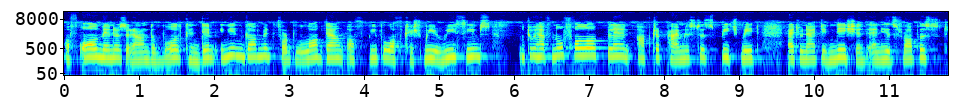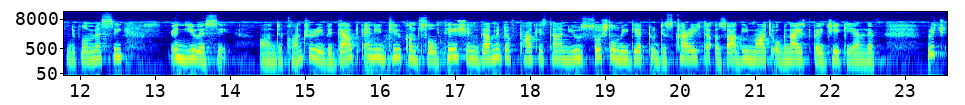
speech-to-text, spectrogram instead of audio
of all manners around the world condemn Indian government for the lockdown of people of Kashmir, seems to have no follow-up plan after Prime Minister's speech made at United Nations and his robust diplomacy in USA. On the contrary, without any due consultation, government of Pakistan used social media to discourage the Azadi March organized by JKLF, which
